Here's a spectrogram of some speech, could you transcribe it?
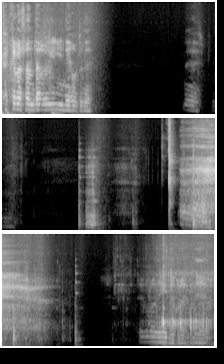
宝さんだ、いいね、ほんとね。いいこれね。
